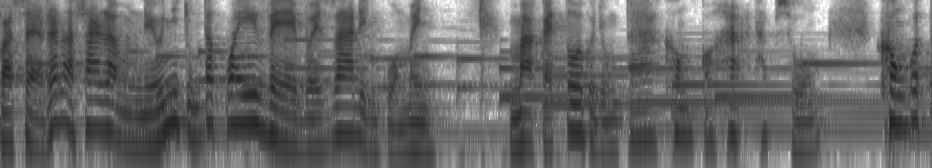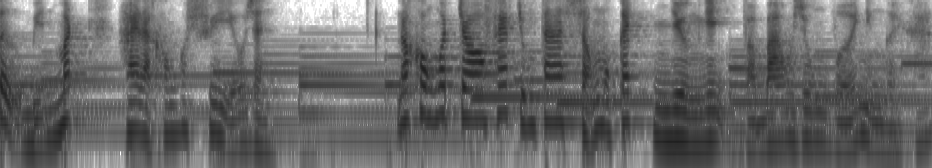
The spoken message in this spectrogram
Và sẽ rất là sai lầm nếu như chúng ta quay về với gia đình của mình, mà cái tôi của chúng ta không có hạ thấp xuống, không có tự biến mất hay là không có suy yếu dần. Nó không có cho phép chúng ta sống một cách nhường nhịn và bao dung với những người khác.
